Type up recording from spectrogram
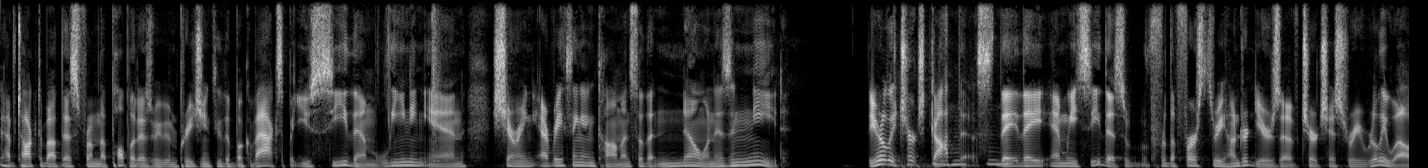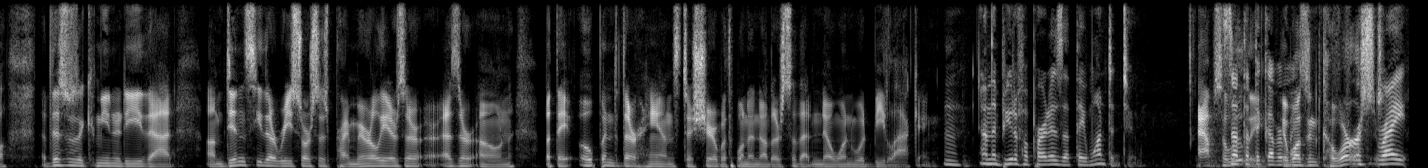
have talked about this from the pulpit as we've been preaching through the book of Acts, but you see them leaning in, sharing everything in common so that no one is in need. The early church got mm-hmm. this. Mm-hmm. They they and we see this for the first 300 years of church history really well that this was a community that um, didn't see their resources primarily as their as their own, but they opened their hands to share with one another so that no one would be lacking. Mm. And the beautiful part is that they wanted to. Absolutely, not that the government it wasn't coerced. right.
